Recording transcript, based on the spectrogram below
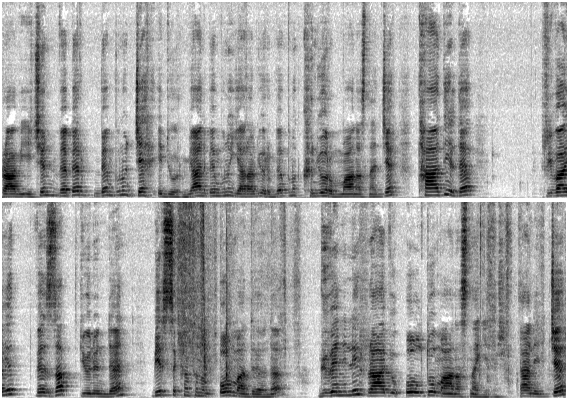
ravi için ve ben, ben bunu cerh ediyorum. Yani ben bunu yaralıyorum, ben bunu kınıyorum manasına cerh. Tadil de rivayet ve zapt yönünden bir sıkıntının olmadığını güvenilir ravi olduğu manasına gelir. Yani cerh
